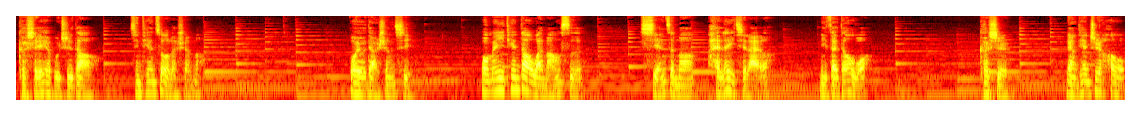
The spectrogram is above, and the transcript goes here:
可谁也不知道。今天做了什么？我有点生气。我们一天到晚忙死，闲怎么还累起来了？你在逗我？可是，两天之后，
